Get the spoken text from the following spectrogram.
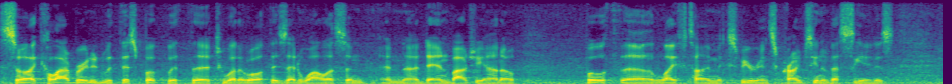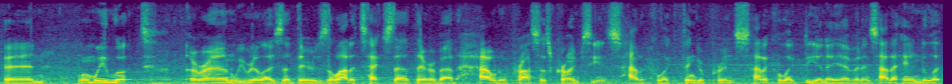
So I collaborated with this book with uh, two other authors, Ed Wallace and, and uh, Dan Baggiano, both uh, lifetime experienced crime scene investigators. And when we looked around, we realized that there's a lot of text out there about how to process crime scenes, how to collect fingerprints, how to collect DNA evidence, how to handle it,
